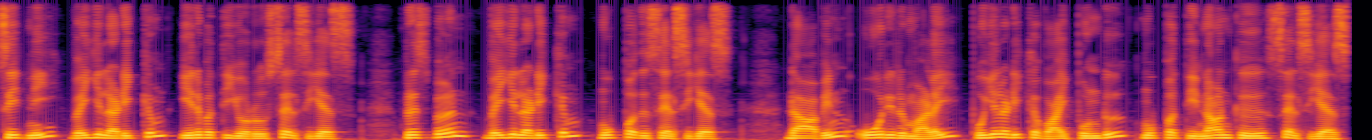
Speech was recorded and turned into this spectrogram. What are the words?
சிட்னி வெயில் அடிக்கும் இருபத்தி ஒரு செல்சியஸ். பிரிஸ்பர்ன் வெயில் அடிக்கும் முப்பது செல்சியஸ். டாவின் ஓரிரு மழை புயலடிக்க வாய்ப்புண்டு முப்பத்தி நான்கு செல்சியஸ்.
